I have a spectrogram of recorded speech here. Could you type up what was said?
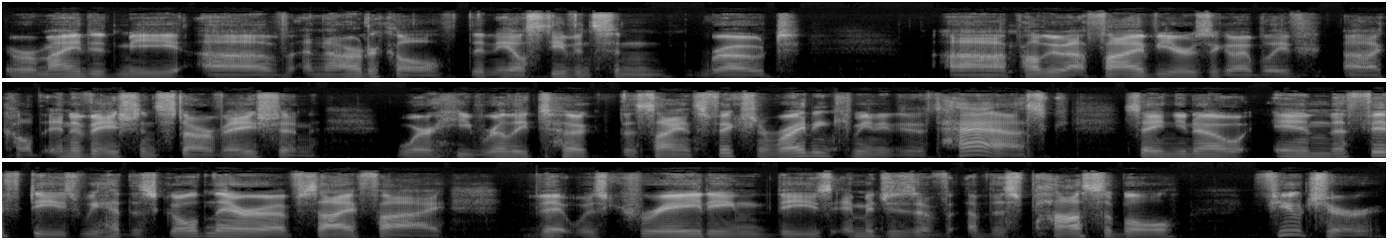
it reminded me of an article that Neal Stephenson wrote uh, probably about five years ago, I believe, uh, called Innovation Starvation, where he really took the science fiction writing community to task, saying, you know, in the 50s, we had this golden era of sci fi that was creating these images of, of this possible future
